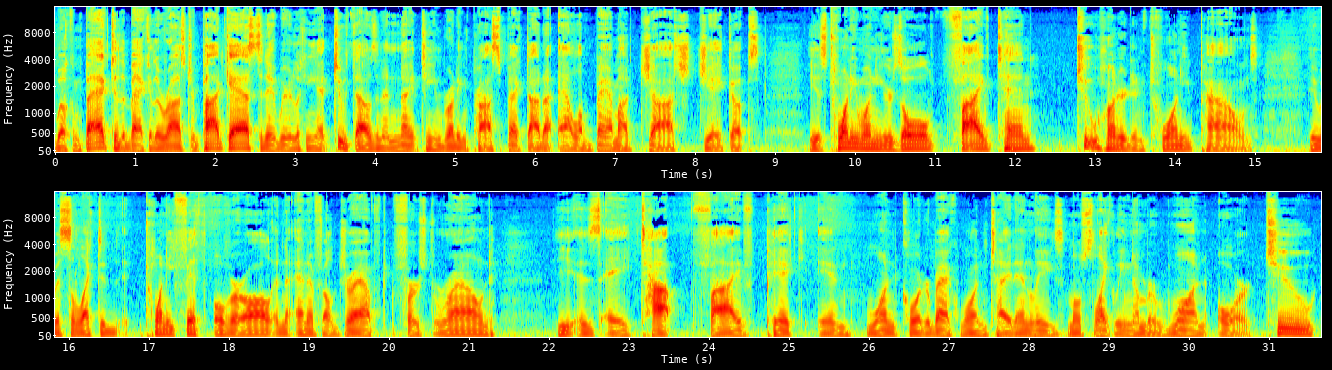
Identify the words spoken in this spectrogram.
Welcome back to the Back of the Roster podcast. Today we are looking at 2019 running prospect out of Alabama, Josh Jacobs. He is 21 years old, 5'10, 220 pounds. He was selected 25th overall in the NFL draft, first round. He is a top five pick in one quarterback, one tight end leagues, most likely number one or two.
